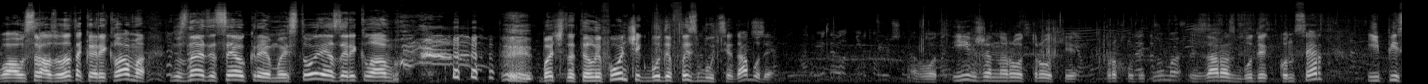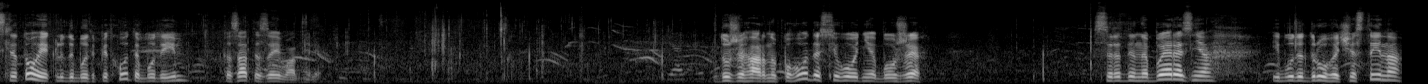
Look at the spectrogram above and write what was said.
Вау, сразу, да, така реклама. Ну, знаєте, це окрема історія за рекламу. Бачите, телефончик буде в Фейсбуці, да, буде? От. І вже народ трохи проходить мимо. І зараз буде концерт. І після того, як люди будуть підходити, буде їм казати за Євангелія. Дуже гарна погода сьогодні, бо вже середина березня і буде друга частина.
